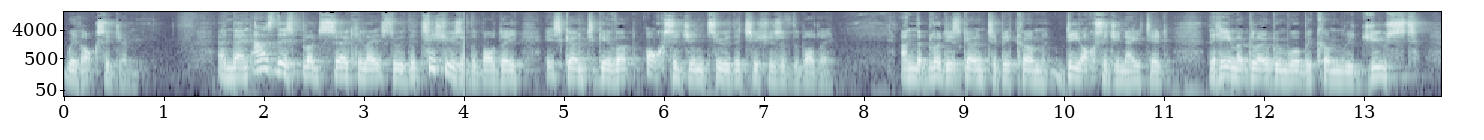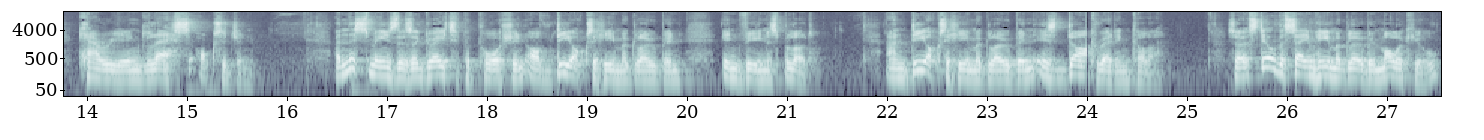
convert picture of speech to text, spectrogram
with oxygen. And then, as this blood circulates through the tissues of the body, it's going to give up oxygen to the tissues of the body. And the blood is going to become deoxygenated. The hemoglobin will become reduced carrying less oxygen. And this means there's a greater proportion of deoxyhemoglobin in venous blood. And deoxyhemoglobin is dark red in colour. So it's still the same hemoglobin molecule,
